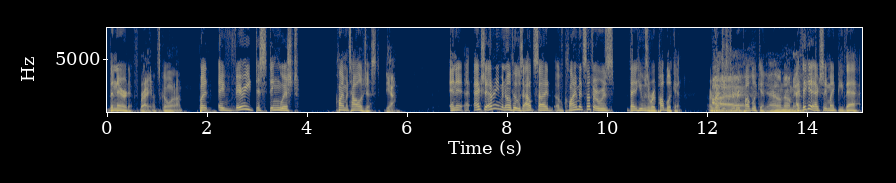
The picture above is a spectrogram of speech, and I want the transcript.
the narrative Right. that's going on. But a very distinguished climatologist, Yeah. and it actually I don't even know if it was outside of climate stuff or it was that he was a Republican, a registered I- Republican. Yeah, I don't know, man. I think it actually might be that.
